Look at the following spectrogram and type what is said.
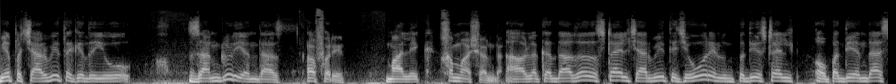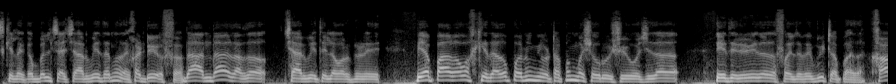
بیا په چاربې ته کې د یو ځانګړي انداز افرین مالک خماشند او لکه داغه سټایل چاربې ته چې اورې نو په دې سټایل او په دې انداز کې لکه بل چا چاربې ته نه ډیر ښه دا انداز هغه چاربي ته لور کړی بیا په هغه وخت کې دغه په نوم یو ټپ مشهور شوی و چې دا د دې د فایل ربي ټپ ده ها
